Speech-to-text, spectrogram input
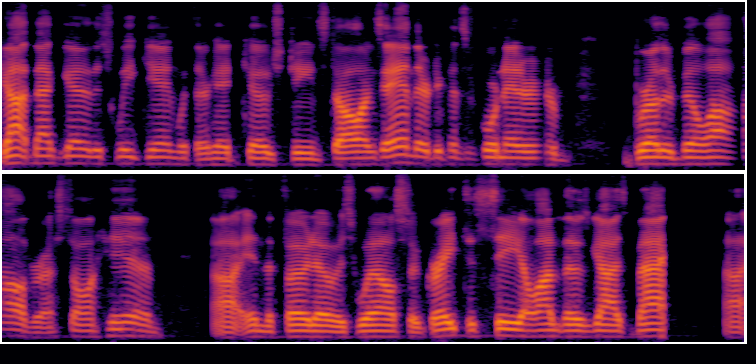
got back together this weekend with their head coach Gene Stallings and their defensive coordinator brother Bill Oliver. I saw him uh, in the photo as well. So great to see a lot of those guys back uh,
